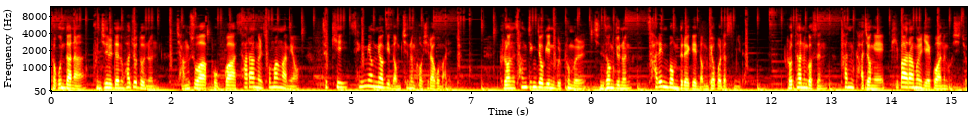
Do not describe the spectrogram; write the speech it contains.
더군다나 분실된 화조도는 장수와 복과 사랑을 소망하며 특히 생명력이 넘치는 것이라고 말했죠. 그런 상징적인 물품을 진성준은 살인범들에게 넘겨버렸습니다. 그렇다는 것은 한 가정의 피바람을 예고하는 것이죠.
